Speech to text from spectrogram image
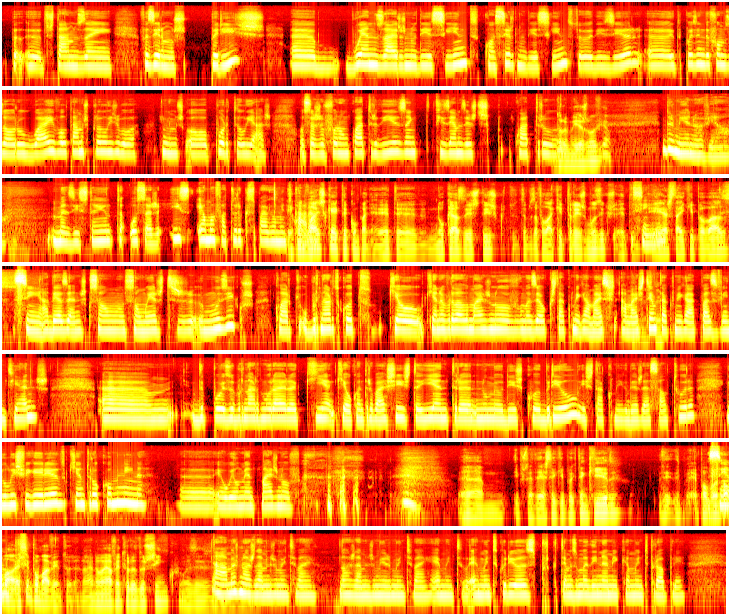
pa- eh, estarmos em fazermos Paris, eh, Buenos Aires no dia seguinte, concerto no dia seguinte, estou a dizer, e depois ainda fomos ao Uruguai e voltámos para Lisboa. Tínhamos ao Porto, aliás. Ou seja, foram quatro dias em que fizemos estes quatro. Dormias no avião. Dormia no avião. Mas isso tem. Ou seja, isso é uma fatura que se paga muito E quando cara. vais, quem é que te acompanha? É te- no caso deste disco, estamos a falar aqui de três músicos, é, Sim. é esta a equipa base. Sim, há 10 anos que são, são estes eh, músicos. Claro que o Bernardo Couto, que é, o, que é na verdade o mais novo, mas é o que está comigo há mais, há mais tempo, está comigo há quase 20 anos. Ahm, depois o Bernardo Moreira, que é, que é o contrabaixista e entra no meu disco Abril e está comigo desde essa altura. E o Luís Figueiredo, que entrou com Menina. Ah, é o elemento mais novo. Um, e portanto é esta equipa que tem que ir. É para o bom para o Sempre. mau. É sempre uma aventura, não é? Não é a aventura dos cinco, mas. é- Ah, mas nós damos muito bem. Nós damos mesmo muito bem. É muito, é muito curioso porque temos uma dinâmica muito própria.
